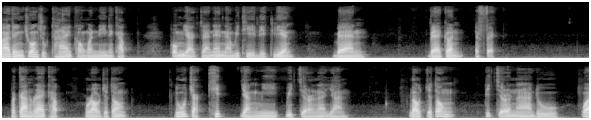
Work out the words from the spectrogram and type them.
มาถึงช่วงสุดท้ายของวันนี้นะครับ ผมอยากจะแนะนำวิธีหลีกเลี่ยงแบนแบกอนเอฟเฟกประการแรกครับ เราจะต้องรู้จักคิดอย่างมีวิจารณญาณ เราจะต้องพิจารณาดูว่า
